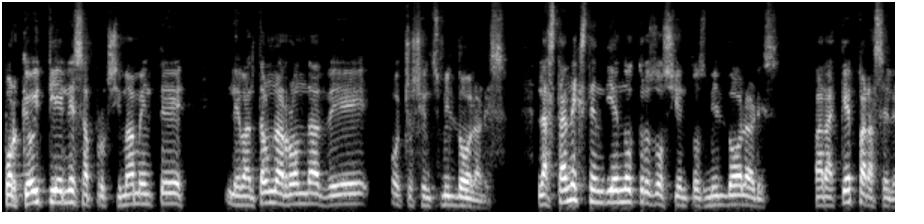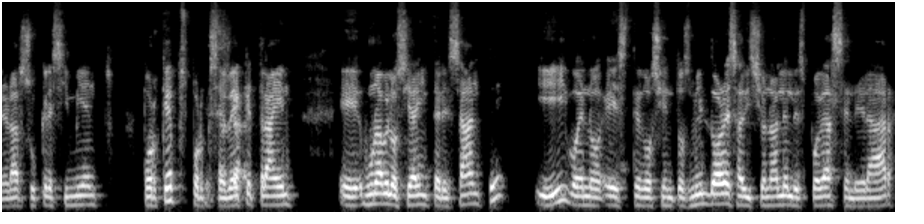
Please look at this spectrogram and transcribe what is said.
Porque hoy tienes aproximadamente levantar una ronda de 800 mil dólares. La están extendiendo otros 200 mil dólares. ¿Para qué? Para acelerar su crecimiento. ¿Por qué? Pues porque se ve que traen eh, una velocidad interesante y bueno, este 200 mil dólares adicionales les puede acelerar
